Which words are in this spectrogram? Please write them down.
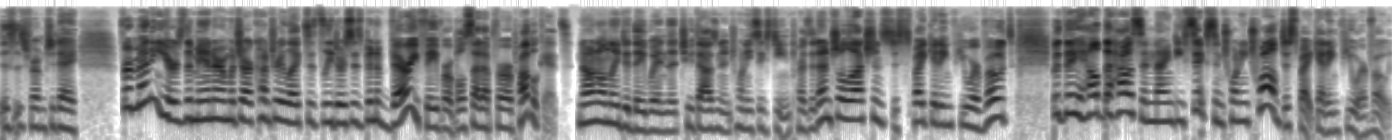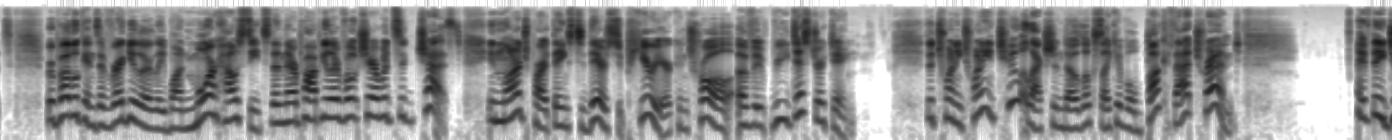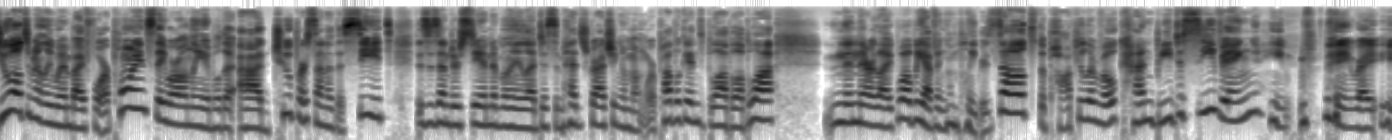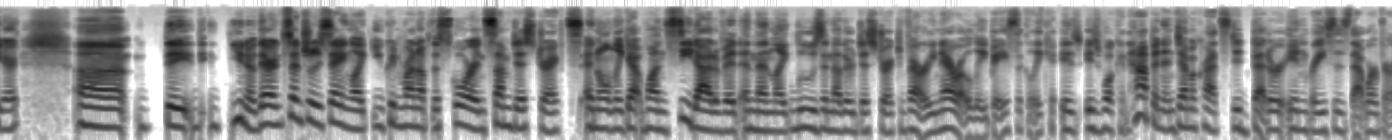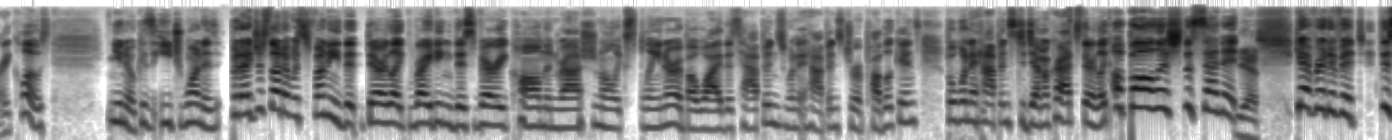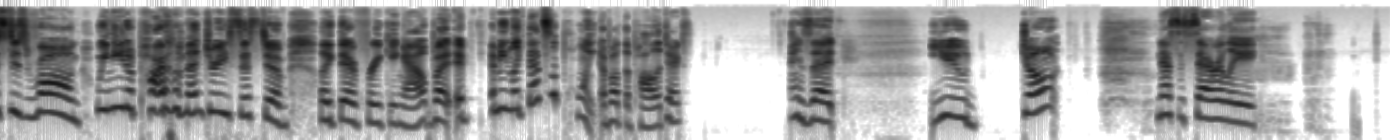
This is from today. For many years, the manner in which our country elects its leaders has been a very favorable setup for Republicans. Not only did they win the 2000 and 2016 presidential elections despite getting fewer votes, but they held the House in 96 and 2012 despite getting fewer votes. Republicans have regularly won more House seats than their popular vote share would suggest, in large part thanks to their superior control of redistricting. The 2022 election, though, looks like it will buck that trend. If they do ultimately win by four points, they were only able to add 2% of the seats. This has understandably led to some head scratching among Republicans, blah, blah, blah. And then they're like, well, we have incomplete results. The popular vote can be deceiving. He, they write here. Uh, they, you know, they're essentially saying like you can run up the score in some districts and only get one seat out of it and then like lose another district very narrowly, basically, is, is what can happen. And Democrats did better in races that were very close you know, because each one is. But I just thought it was funny that they're like writing this very calm and rational explainer about why this happens when it happens to Republicans. But when it happens to Democrats, they're like, abolish the Senate. Yes. Get rid of it. This is wrong. We need a parliamentary system. Like they're freaking out. But it, I mean, like, that's the point about the politics is that you don't necessarily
